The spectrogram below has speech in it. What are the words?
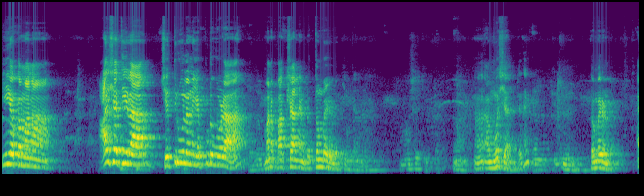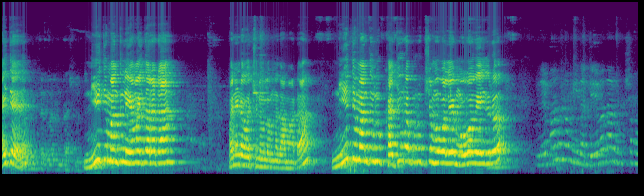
ఈ యొక్క మన ఆశ తీర శత్రువులను ఎప్పుడు కూడా మన పక్షాన్ని ఉంటుంది తొంభై రెండు. ఆ, మోస అంటే తొంభై రెండు. అయితే నీతి మంతులు ఏమవుతారట పన్నెండవ వచనంలో ఉన్నది ఆ మాట. నీతి మంతులు ఖజూర వృక్షము వలె మొవ్వ వేయుదురు. లేబానుల మీద దేవదారు వృక్షము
